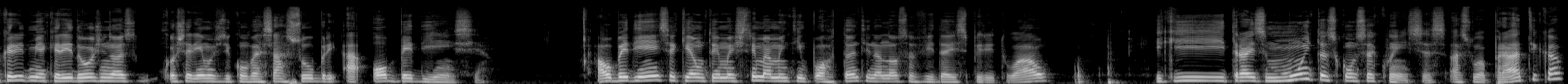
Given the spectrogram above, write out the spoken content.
querido, minha querida, hoje nós gostaríamos de conversar sobre a obediência. A obediência, que é um tema extremamente importante na nossa vida espiritual e que traz muitas consequências à sua prática,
